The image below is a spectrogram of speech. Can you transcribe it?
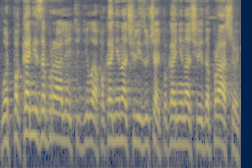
Вот пока не забрали эти дела, пока не начали изучать, пока не начали допрашивать,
